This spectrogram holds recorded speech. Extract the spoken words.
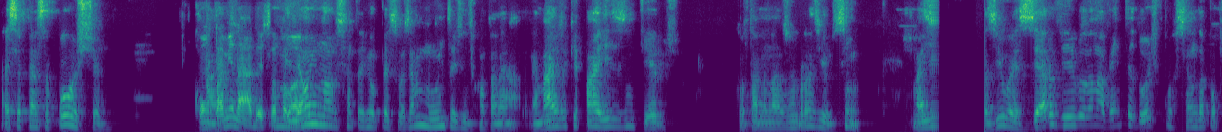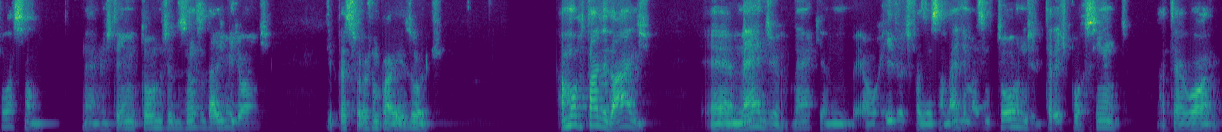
Aí você pensa, poxa, Contaminadas, tá 1 milhão e 900 mil pessoas é muita gente contaminada. É mais do que países inteiros contaminados no Brasil, sim. Mas o Brasil é 0,92% da população. Né? A gente tem em torno de 210 milhões de pessoas no país hoje. A mortalidade é, média, né, que é horrível de fazer essa média, mas em torno de 3% até agora.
